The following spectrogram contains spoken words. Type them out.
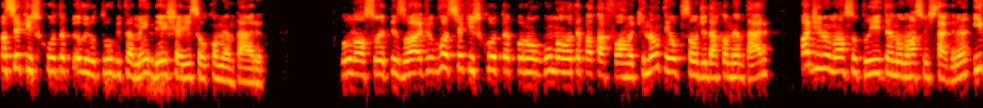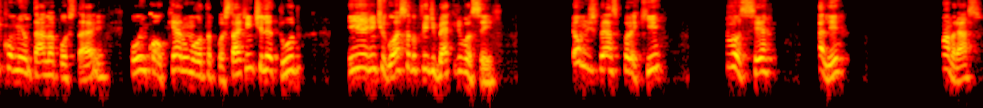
Você que escuta pelo YouTube também, deixa aí seu comentário no nosso episódio. Você que escuta por alguma outra plataforma que não tem opção de dar comentário, pode ir no nosso Twitter, no nosso Instagram e comentar na postagem ou em qualquer uma outra postagem. A gente lê tudo e a gente gosta do feedback de vocês. Eu me despeço por aqui. E você, ali. Um abraço.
